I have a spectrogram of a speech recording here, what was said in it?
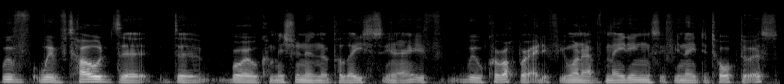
We've we've told the the Royal Commission and the police, you know, if we'll cooperate. If you want to have meetings, if you need to talk to us,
